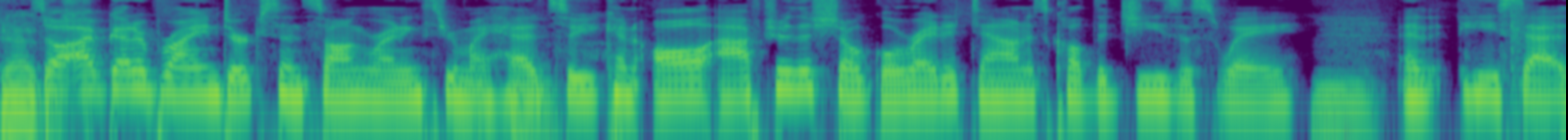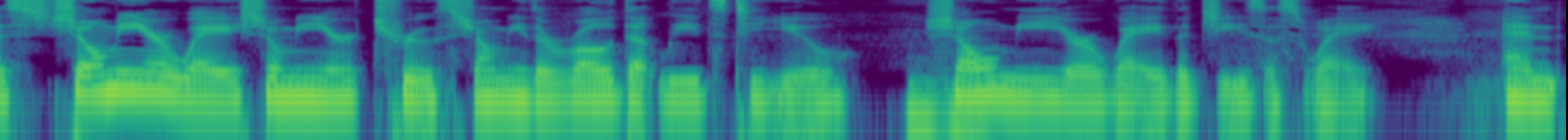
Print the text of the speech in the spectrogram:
yeah So just- I've got a Brian Doerksen song running through my head. Mm. So you can all, after the show, go write it down. It's called The Jesus Way. Mm. And he says, Show me your way. Show me your truth. Show me the road that leads to you. Mm-hmm. Show me your way, the Jesus way. And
